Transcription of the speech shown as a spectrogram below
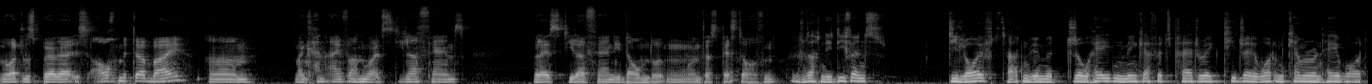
Rottelsberger ist auch mit dabei. Ähm, man kann einfach nur als Steeler-Fans oder als Steeler-Fan die Daumen drücken und das Beste hoffen. Wir sagten, die Defense, die läuft. Da hatten wir mit Joe Hayden, Minka Fitzpatrick, TJ Watt und Cameron Hayward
